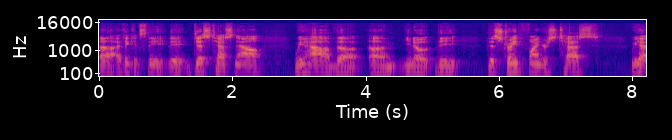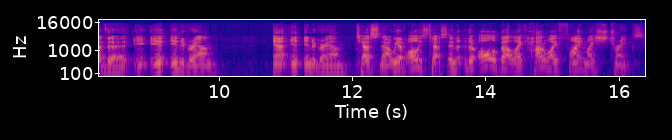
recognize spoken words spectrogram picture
uh, I think it's the the DISC test now. We have the um, you know the the Strength Finders test. We have the Enneagram Enneagram tests now. We have all these tests, and they're all about like how do I find my strengths,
